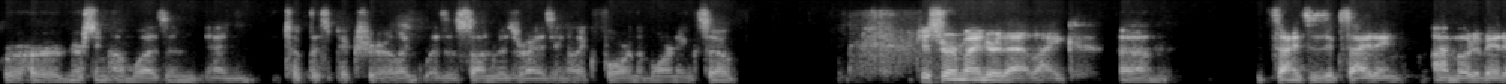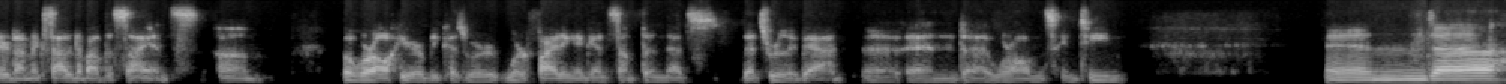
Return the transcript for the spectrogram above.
where her nursing home was and and took this picture like as the sun was rising like four in the morning. So just a reminder that like um science is exciting. I'm motivated. I'm excited about the science. Um, but we're all here because we're we're fighting against something that's that's really bad, uh, and uh, we're all on the same team. And uh,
